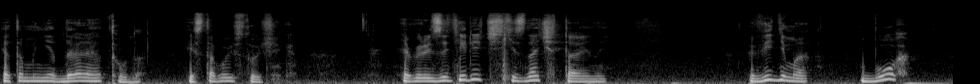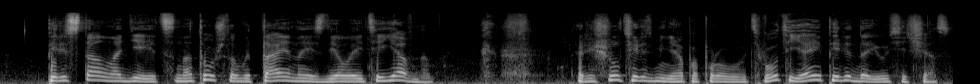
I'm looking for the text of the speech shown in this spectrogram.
Это мне дали оттуда, из того источника. Я говорю, эзотерический значит тайный. Видимо, Бог перестал надеяться на то, что вы тайное сделаете явным. Решил через меня попробовать. Вот я и передаю сейчас.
